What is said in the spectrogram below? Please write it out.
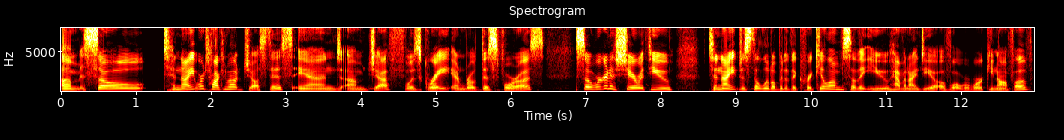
Um, so tonight we're talking about justice, and um, Jeff was great and wrote this for us. So we're going to share with you tonight just a little bit of the curriculum so that you have an idea of what we're working off of.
